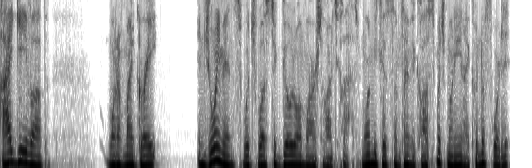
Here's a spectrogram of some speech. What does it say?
I gave up one of my great enjoyments, which was to go to a martial arts class. One, because sometimes it cost too much money and I couldn't afford it.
